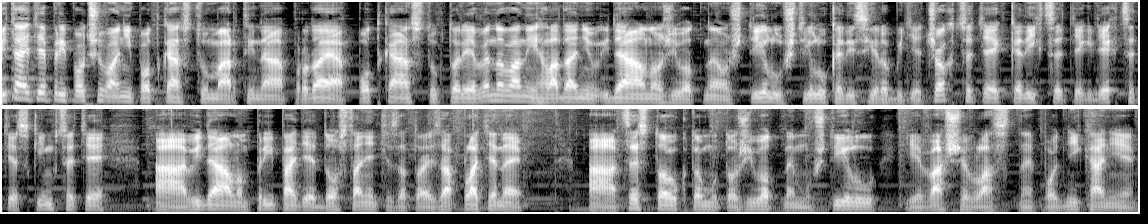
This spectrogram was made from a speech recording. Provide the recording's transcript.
Vitajte pri počúvaní podcastu Martina Prodaja, podcastu, ktorý je venovaný hľadaniu ideálneho životného štýlu, štýlu, kedy si robíte čo chcete, kedy chcete, kde chcete, s kým chcete a v ideálnom prípade dostanete za to aj zaplatené. A cestou k tomuto životnému štýlu je vaše vlastné podnikanie.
